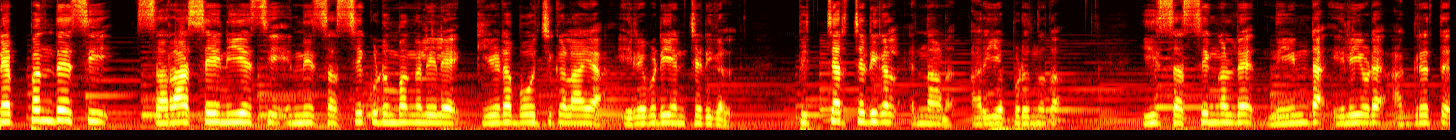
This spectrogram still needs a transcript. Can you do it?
നെപ്പന്തേസി സറാസേനിയേസി എന്നീ സസ്യകുടുംബങ്ങളിലെ കീടഭോജികളായ ഇരപിടിയൻ ചെടികൾ പിച്ചർ ചെടികൾ എന്നാണ് അറിയപ്പെടുന്നത്. ഈ സസ്യങ്ങളുടെ നീണ്ട ഇലയുടെ അഗ്രത്ത്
